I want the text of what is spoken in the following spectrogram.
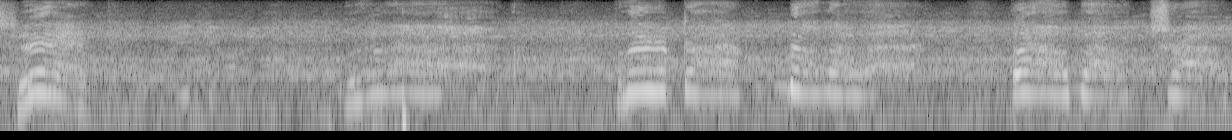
Shit! Leave that another one! Elbow drop!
